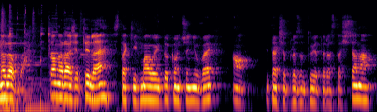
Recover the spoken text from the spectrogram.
No dobra, to na razie tyle z takich małych dokończeniówek. O, i tak się prezentuje teraz ta ściana.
